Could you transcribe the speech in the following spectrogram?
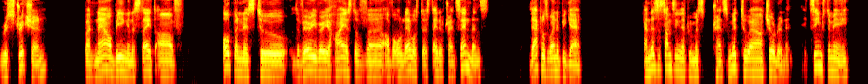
restriction, but now being in a state of openness to the very, very highest of, uh, of all levels, to a state of transcendence, that was when it began. And this is something that we must transmit to our children. It, it seems to me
